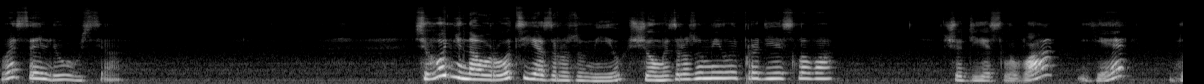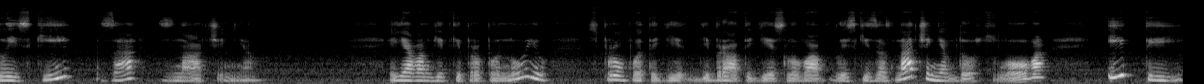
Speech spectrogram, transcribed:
веселюся. Сьогодні на уроці я зрозумів, що ми зрозуміли про дієслова, що дієслова є близькі за значенням. Я вам, дітки, пропоную спробувати дібрати дієслова близькі за значенням до слова іти.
